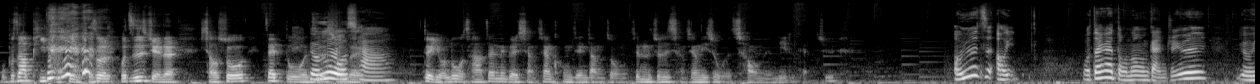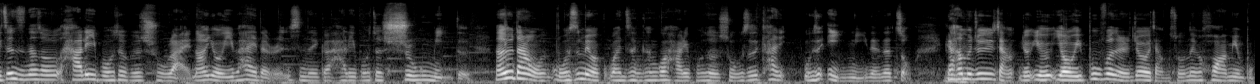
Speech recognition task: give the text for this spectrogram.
我不知道批评电影，可是我我只是觉得小说在读文字有落差。对，有落差，在那个想象空间当中，真的就是想象力是我的超能力的感觉。哦，因为这哦，我大概懂那种感觉，因为有一阵子那时候《哈利波特》不是出来，然后有一派的人是那个《哈利波特》书迷的，然后因为当然我我是没有完整看过《哈利波特》的书，我是看我是影迷的那种，可他们就是讲有有有一部分的人就有讲说那个画面不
